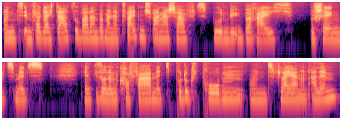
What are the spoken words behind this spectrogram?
Und im Vergleich dazu war dann bei meiner zweiten Schwangerschaft, wurden wir überreich beschenkt mit irgendwie so einem Koffer mit Produktproben und Flyern und allem.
